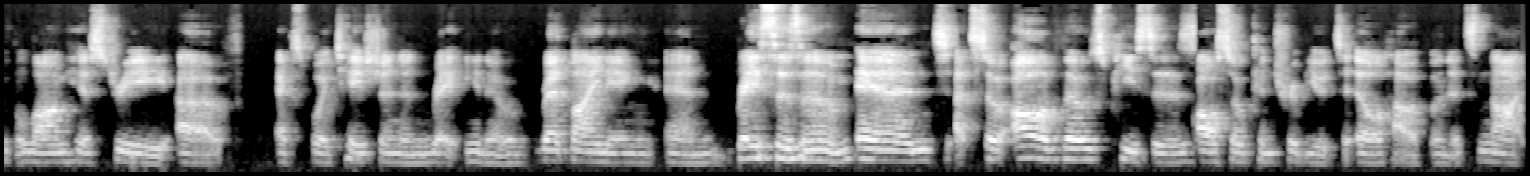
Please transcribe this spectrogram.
with a long history of exploitation and you know redlining and racism and uh, so all of those pieces also contribute to ill health and it's not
